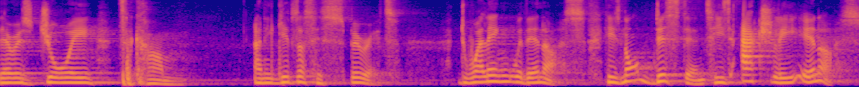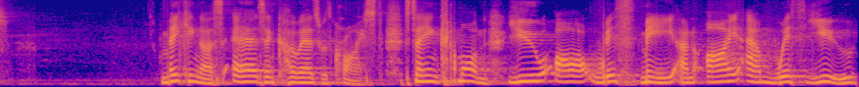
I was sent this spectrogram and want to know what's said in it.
There is joy to come. And He gives us His Spirit dwelling within us. He's not distant, He's actually in us making us heirs and co heirs with Christ, saying, Come on, you are with me, and I am with you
